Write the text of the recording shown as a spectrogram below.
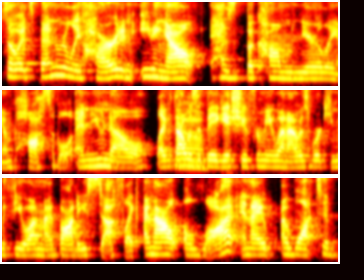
So it's been really hard and eating out has become nearly impossible. And you know, like that yeah. was a big issue for me when I was working with you on my body stuff. Like I'm out a lot and I I want to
